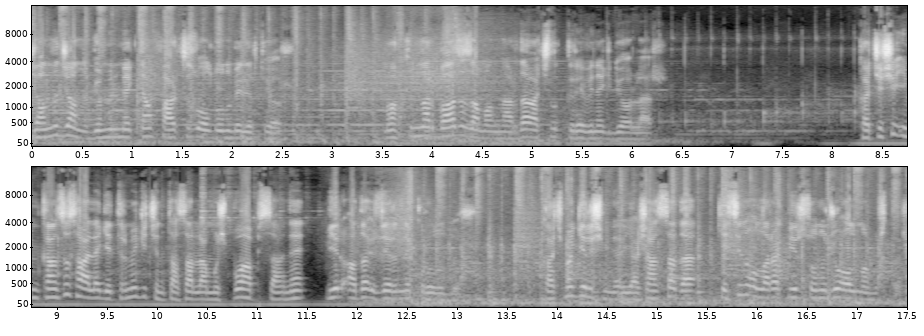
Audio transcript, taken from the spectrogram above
canlı canlı gömülmekten farksız olduğunu belirtiyor. Mahkumlar bazı zamanlarda açlık grevine gidiyorlar. Kaçışı imkansız hale getirmek için tasarlanmış bu hapishane bir ada üzerinde kuruludur. Kaçma girişimleri yaşansa da kesin olarak bir sonucu olmamıştır.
